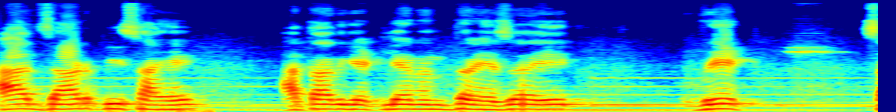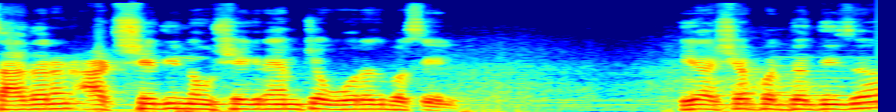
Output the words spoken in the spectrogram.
हा जाड पीस आहे. हातात घेतल्यानंतर ह्याचं एक वेट साधारण आठशे ते नऊशे ग्रॅमच्या वरच बसेल. हे अशा पद्धतीचं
